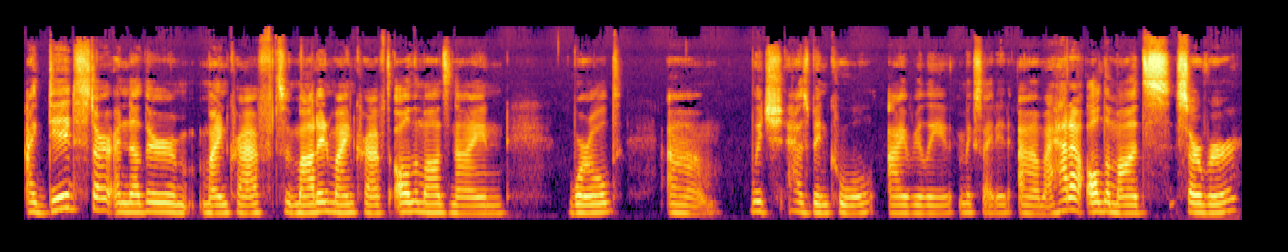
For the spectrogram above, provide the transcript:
I did start another Minecraft, modded Minecraft, all the mods 9 world, um, which has been cool. I really am excited. Um, I had a all the mods server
